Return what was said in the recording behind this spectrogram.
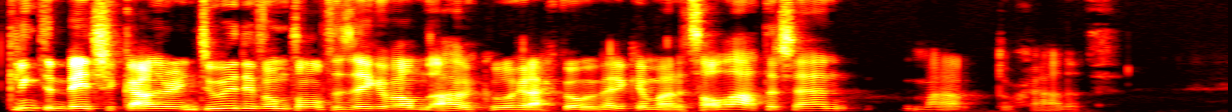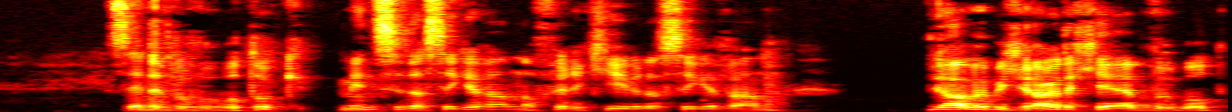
Klinkt een beetje counterintuitive om dan te zeggen van ah, ik wil graag komen werken, maar het zal later zijn. Maar toch gaat het. Zijn er bijvoorbeeld ook mensen dat zeggen van, of werkgevers dat zeggen van, ja, we hebben graag dat jij bijvoorbeeld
